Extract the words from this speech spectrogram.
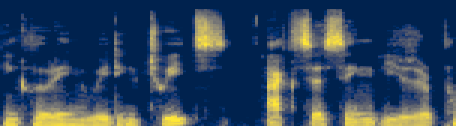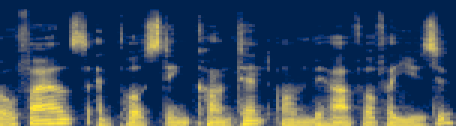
including reading tweets, accessing user profiles, and posting content on behalf of a user.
